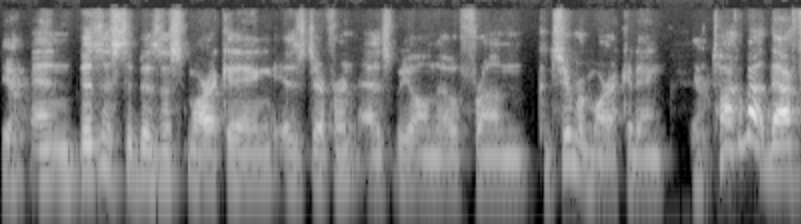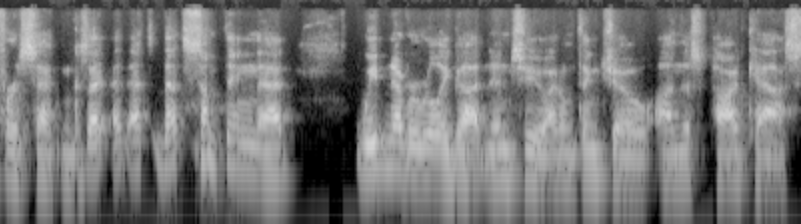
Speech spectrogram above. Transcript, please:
Yeah. And business to business marketing is different, as we all know, from consumer marketing. Yeah. Talk about that for a second, because that's that's something that we've never really gotten into. I don't think, Joe, on this podcast,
